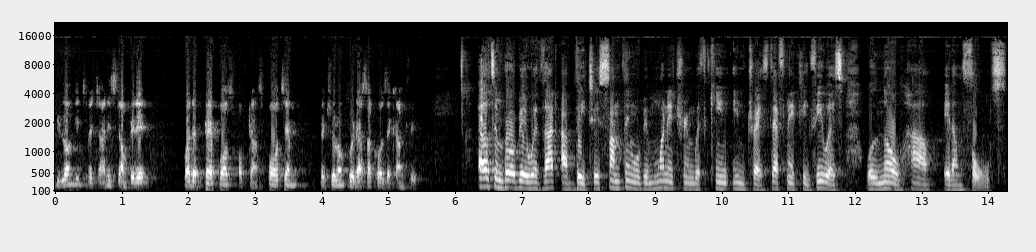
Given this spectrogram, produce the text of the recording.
belonging to the Chinese company for the purpose of transporting petroleum products across the country. Elton Brobbey, with that update, is something we'll be monitoring with keen interest. Definitely, viewers will know how it unfolds.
